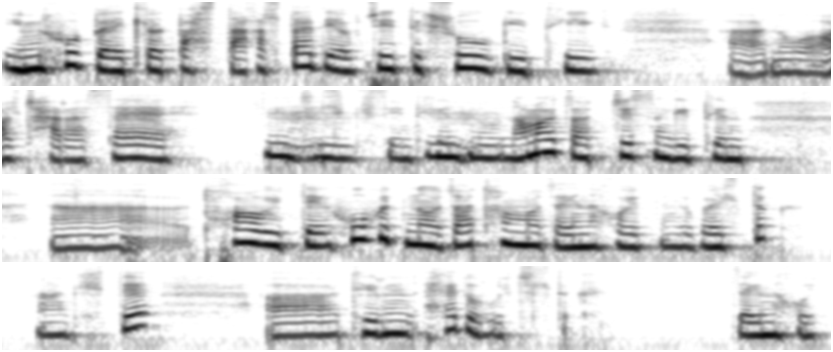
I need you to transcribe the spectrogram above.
Имэрхүү байдлууд бас дагалдаад явж идэг шүү гэдгийг нөгөө олж хараасай хэлэх гэсэн. Тэгэхээр нөгөө намайг зодж исэн гэдг нь тухайн үедээ хүүхэд нөө зодох юм уу загнах үед ингээ болдог. А гэхдээ тэр нь ахад үргэлжилдэг. Загнах үед.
